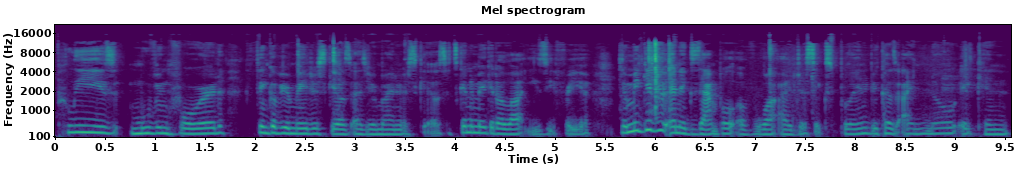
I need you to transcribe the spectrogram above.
please, moving forward, think of your major scales as your minor scales. It's going to make it a lot easy for you. Let me give you an example of what I just explained because I know it can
